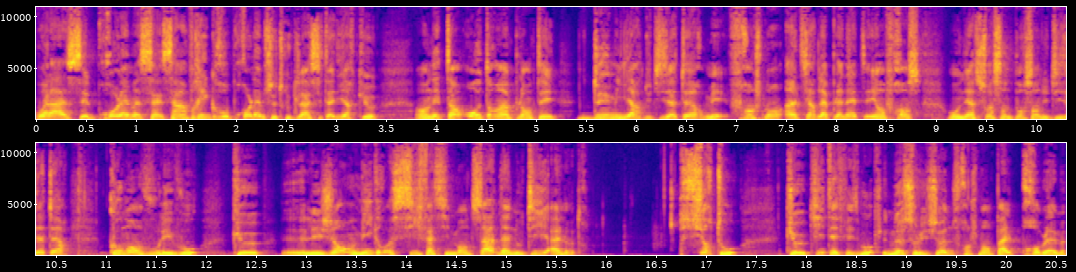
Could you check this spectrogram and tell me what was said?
voilà, c'est le problème, c'est un vrai gros problème ce truc-là. C'est-à-dire que en étant autant implanté 2 milliards d'utilisateurs, mais franchement un tiers de la planète, et en France on est à 60% d'utilisateurs, comment voulez-vous que euh, les gens migrent si facilement de ça d'un outil à l'autre? Surtout que quitter Facebook ne solutionne franchement pas le problème.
